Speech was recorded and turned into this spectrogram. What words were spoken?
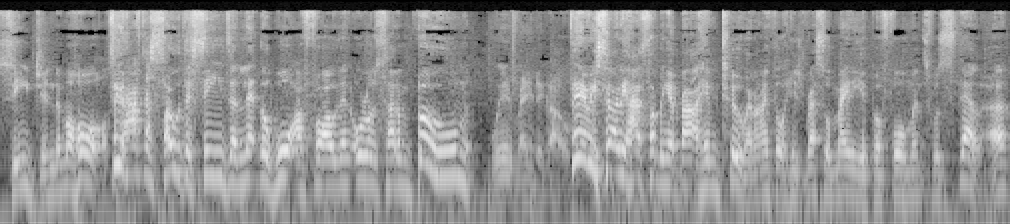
see Jinder Mahal. So you have to sow the seeds and let the water flow, and then all of a sudden, boom, we're ready to go. Theory certainly has something about him too, and I thought his WrestleMania performance was stellar.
